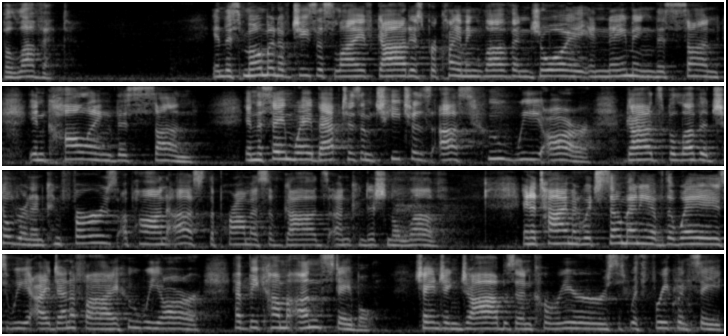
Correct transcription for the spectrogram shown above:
beloved. In this moment of Jesus' life, God is proclaiming love and joy in naming this son, in calling this son. In the same way, baptism teaches us who we are, God's beloved children, and confers upon us the promise of God's unconditional love. In a time in which so many of the ways we identify who we are have become unstable, changing jobs and careers with frequency.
